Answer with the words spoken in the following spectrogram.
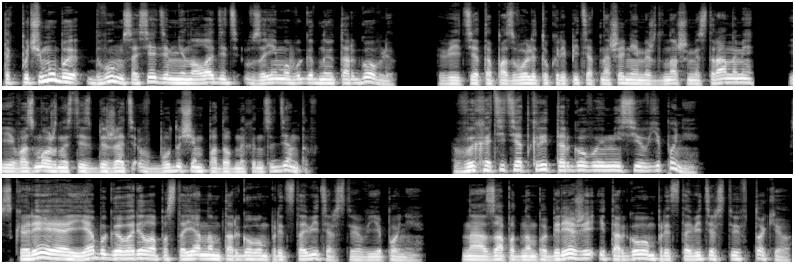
Так почему бы двум соседям не наладить взаимовыгодную торговлю? Ведь это позволит укрепить отношения между нашими странами и возможность избежать в будущем подобных инцидентов. Вы хотите открыть торговую миссию в Японии? Скорее, я бы говорил о постоянном торговом представительстве в Японии, на западном побережье и торговом представительстве в Токио,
